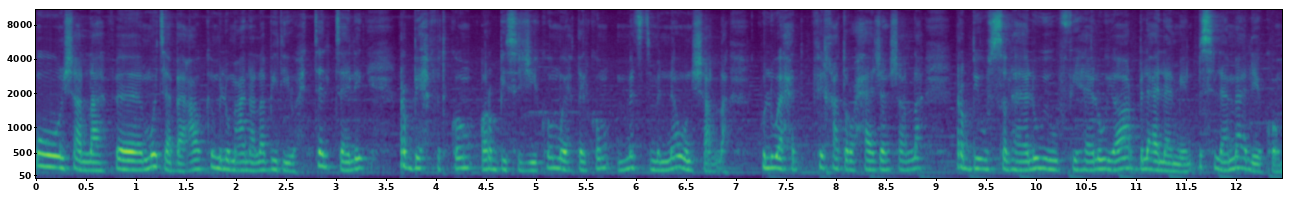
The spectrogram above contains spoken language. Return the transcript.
وإن شاء الله في متابعة وكملوا معنا لا فيديو حتى التالي. ربي يحفظكم وربي يسجيكم ويعطيكم ما تتمنوا إن شاء الله. كل واحد في خاطرو حاجة إن شاء الله ربي يوصلها له ويوفيها له يا رب العالمين. بسلامه عليكم.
